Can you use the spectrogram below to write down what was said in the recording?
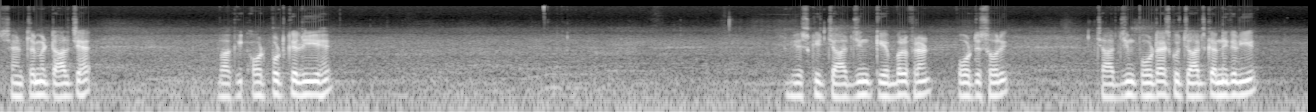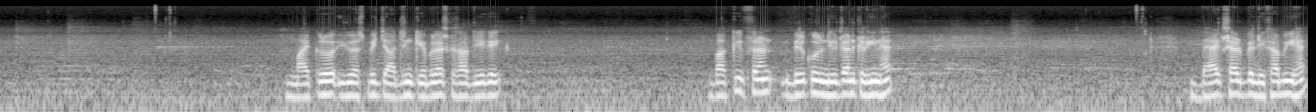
सेंटर में टार्च है। बाकी आउटपुट के लिए है। ये इसकी charging cable friend port sorry. Charging port है इसको चार्ज करने के लिए। माइक्रो यूएसबी चार्जिंग केबल है इसके साथ दी गई। बाकी फ्रेंड बिल्कुल नीट एंड क्लीन है। बैक साइड पे लिखा भी है।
